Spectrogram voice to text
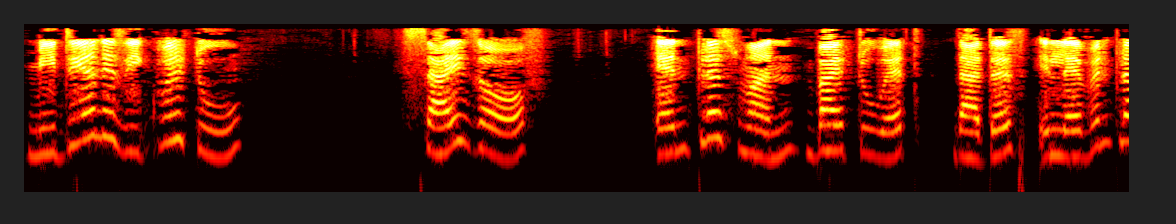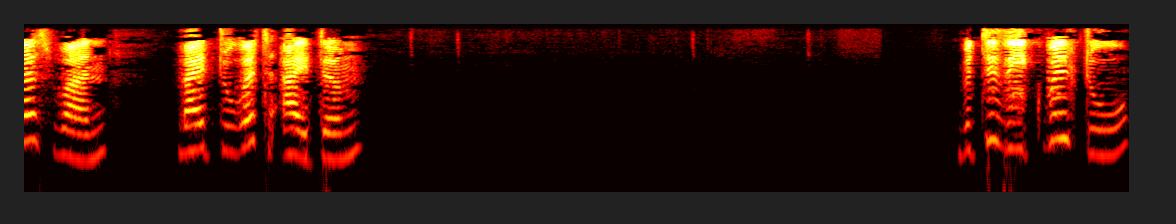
median is equal to size of n plus 1 by 2th that is 11 plus 1 by 2th item which is equal to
